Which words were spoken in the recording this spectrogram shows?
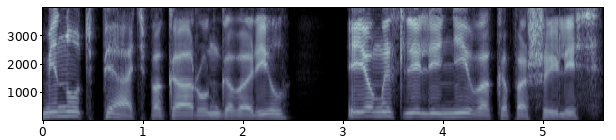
Минут пять, пока Арун говорил, ее мысли лениво копошились.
